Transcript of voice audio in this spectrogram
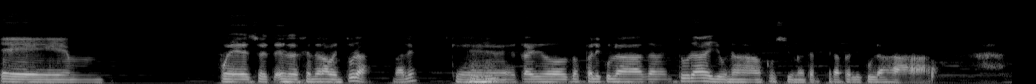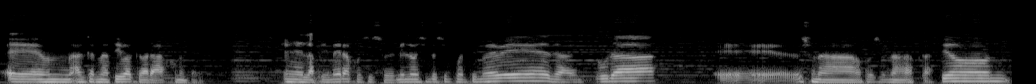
Eh, pues es el género aventura, ¿vale? Que he traído dos películas de aventura y una, pues una tercera película eh, alternativa que ahora comentaré. Eh, la primera, pues eso, de 1959, de aventura, eh, es una, pues una adaptación,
